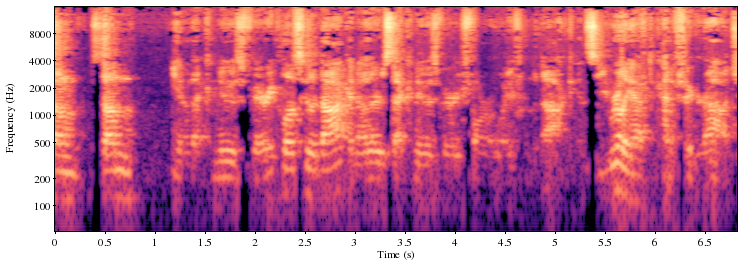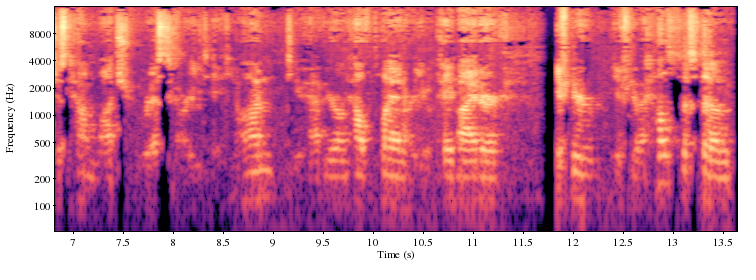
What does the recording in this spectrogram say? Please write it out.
some some you know that canoe is very close to the dock, and others that canoe is very far away from the dock. And so you really have to kind of figure out just how much risk are you taking on. Do you have your own health plan? Are you a payvider? If you're if you're a health system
